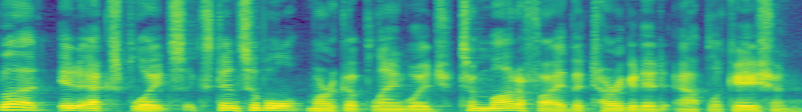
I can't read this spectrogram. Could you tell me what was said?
but it exploits extensible markup language to modify the targeted application.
